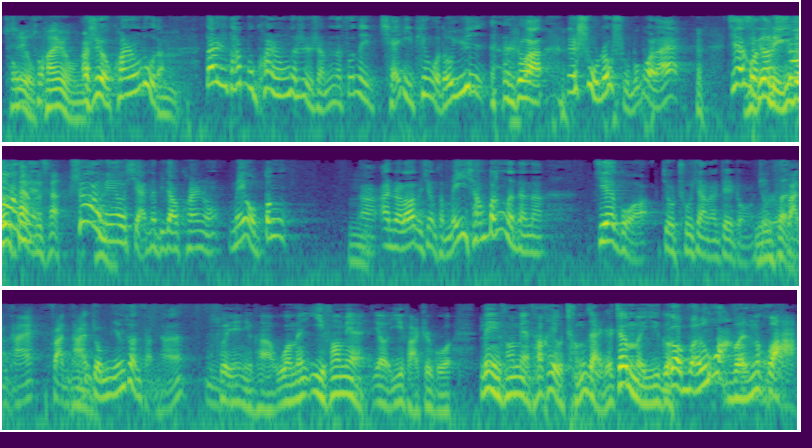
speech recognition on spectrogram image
从是有宽容的啊，是有宽容度的。但是他不宽容的是什么呢？说那钱一听我都晕，是吧？那数都数不过来。结果呢，上面上上面又显得比较宽容，没有崩啊。按照老百姓怎么一枪崩了他呢？结果就出现了这种就是反弹，反弹就民愤反弹。所以你看，我们一方面要依法治国，另一方面它还有承载着这么一个文化文化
